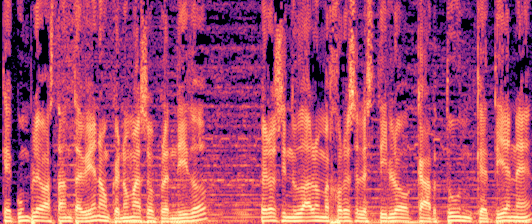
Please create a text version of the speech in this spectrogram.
que cumple bastante bien, aunque no me ha sorprendido. Pero sin duda lo mejor es el estilo cartoon que tiene,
